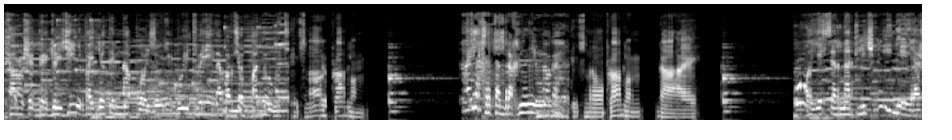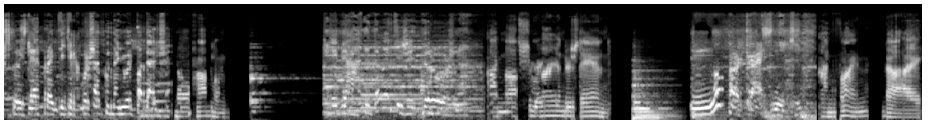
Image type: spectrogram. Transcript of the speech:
Хорошее приключение пойдет им на пользу, у них будет время обо всем подумать. It's not a problem. А я хоть отдохну немного. It's no problem. Die. О, есть одна отличная идея. Что если отправить этих мышат куда-нибудь подальше? No problem. Ребята, давайте жить дружно. I'm not sure I understand. Ну, проказники. I'm fine. Die.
